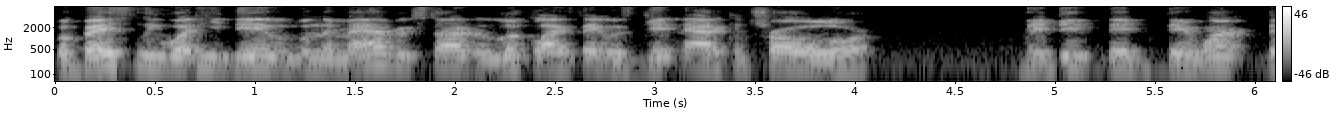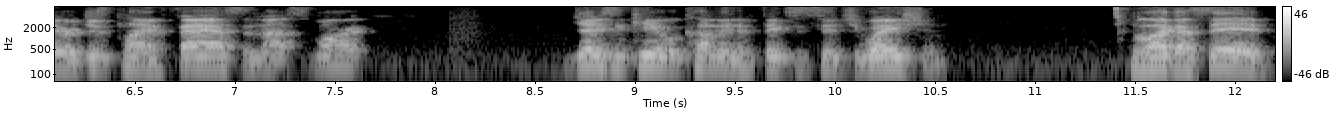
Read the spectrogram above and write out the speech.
But basically, what he did was when the Mavericks started to look like they was getting out of control, or they did they, they weren't they were just playing fast and not smart. Jason Kidd would come in and fix the situation. Like I said,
